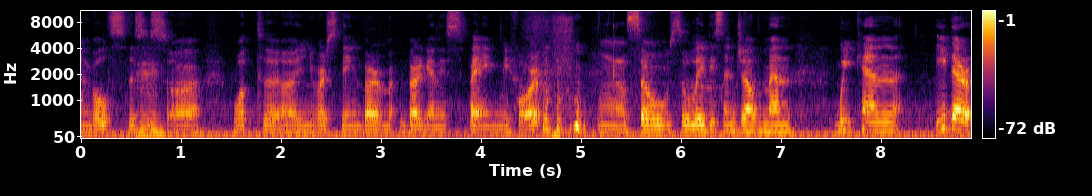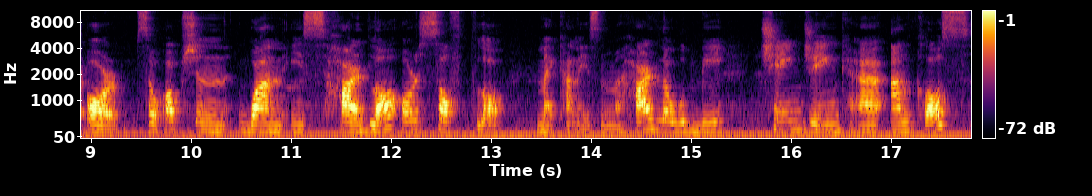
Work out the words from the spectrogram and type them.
angles. This is Mm. uh, what uh, University in Ber- Bergen is paying me for. Uh, so, so ladies and gentlemen, we can either or. So, option one is hard law or soft law mechanism. Hard law would be changing uh, UNCLOS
